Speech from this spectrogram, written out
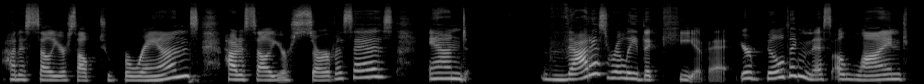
how to sell yourself to brands, how to sell your services. And that is really the key of it. You're building this aligned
